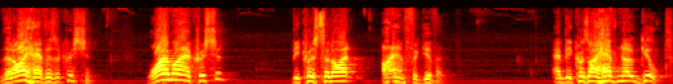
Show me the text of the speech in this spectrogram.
that I have as a Christian. Why am I a Christian? Because tonight I am forgiven. And because I have no guilt.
